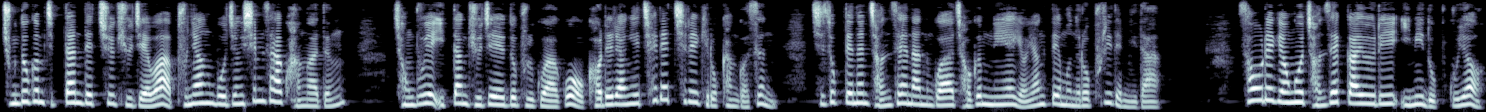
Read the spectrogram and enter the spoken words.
중도금 집단대출 규제와 분양보증 심사 강화 등 정부의 이딴 규제에도 불구하고 거래량이 최대치를 기록한 것은 지속되는 전세난과 저금리의 영향 때문으로 풀이됩니다. 서울의 경우 전세가율이 이미 높고요.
